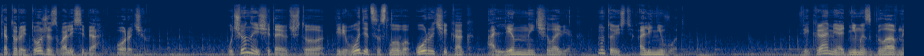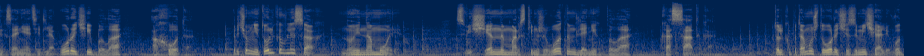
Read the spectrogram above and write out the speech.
которые тоже звали себя Орочин. Ученые считают, что переводится слово «орочи» как «оленный человек», ну то есть оленевод. Веками одним из главных занятий для орочей была охота. Причем не только в лесах, но и на море. Священным морским животным для них была касатка. Только потому, что орочи замечали, вот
